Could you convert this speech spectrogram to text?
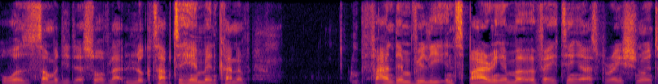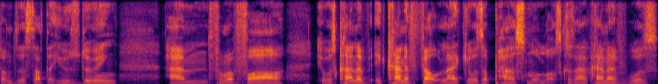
was somebody that sort of like looked up to him and kind of found him really inspiring and motivating and aspirational in terms of the stuff that he was doing um, from afar. It was kind of it kind of felt like it was a personal loss because I kind of was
